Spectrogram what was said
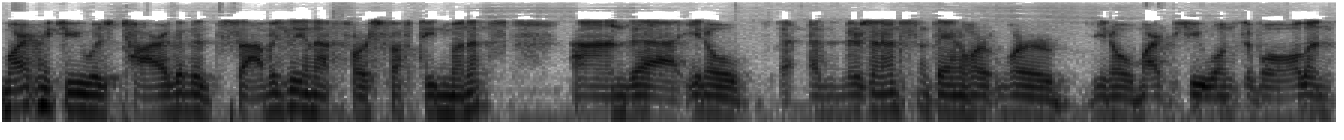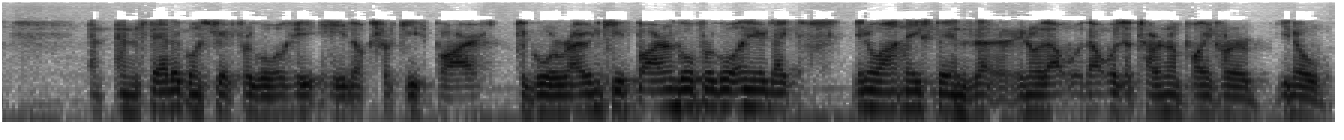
Martin McHugh was targeted savagely in that first 15 minutes, and uh, you know, and there's an instant then where, where you know Martin McHugh wins the ball and. And, instead of going straight for goal, he, he looks for Keith Barr to go around Keith Barr and go for goal. And you're like, you know, Anthony explains that you know that that was a turning point where you know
